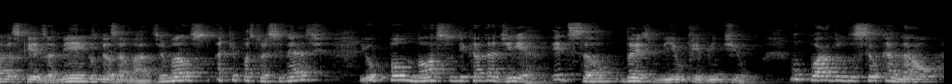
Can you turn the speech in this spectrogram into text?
meus queridos amigos, meus amados irmãos, aqui é Pastor Sinésio e o Pão Nosso de Cada Dia, edição 2021, um quadro do seu canal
